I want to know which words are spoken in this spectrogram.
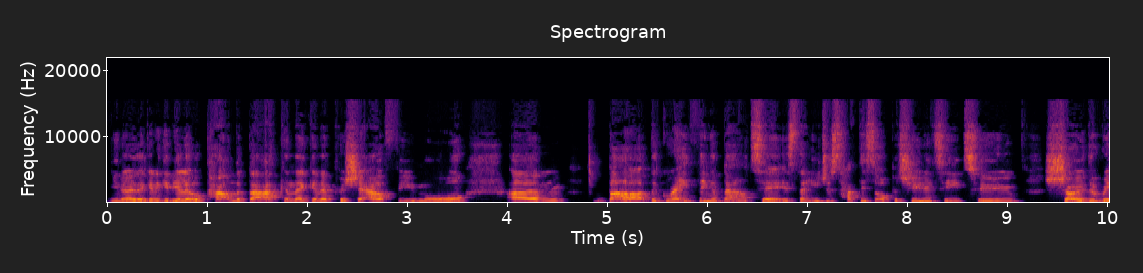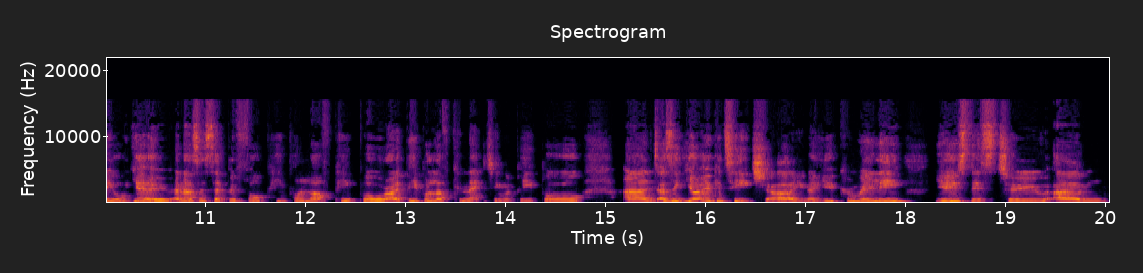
you know they're going to give you a little pat on the back and they're going to push it out for you more um, but the great thing about it is that you just have this opportunity to show the real you and as i said before people love people right people love connecting with people and as a yoga teacher you know you can really use this to um,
